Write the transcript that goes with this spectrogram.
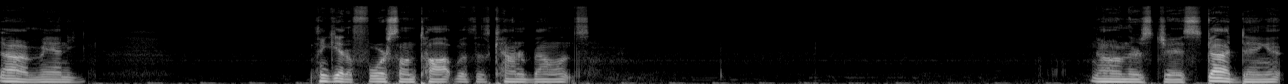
Oh man, he I think he had a force on top with his counterbalance. Oh, and there's Jace. God dang it.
